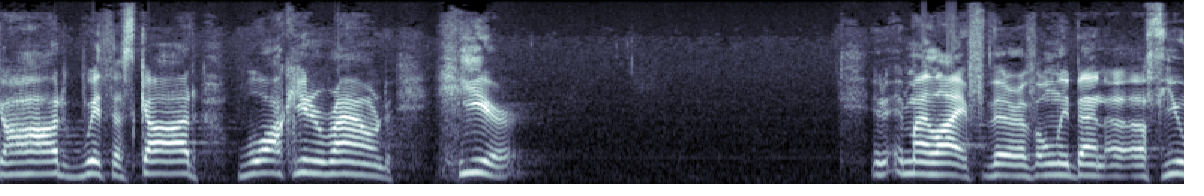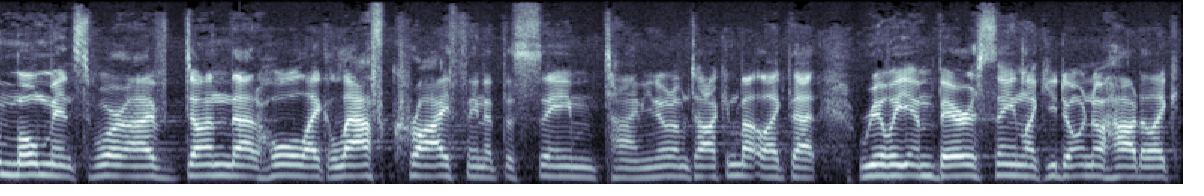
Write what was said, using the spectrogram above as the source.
God with us, God walking around here. In, in, my life, there have only been a, a, few moments where I've done that whole like laugh cry thing at the same time. You know what I'm talking about? Like that really embarrassing, like you don't know how to like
